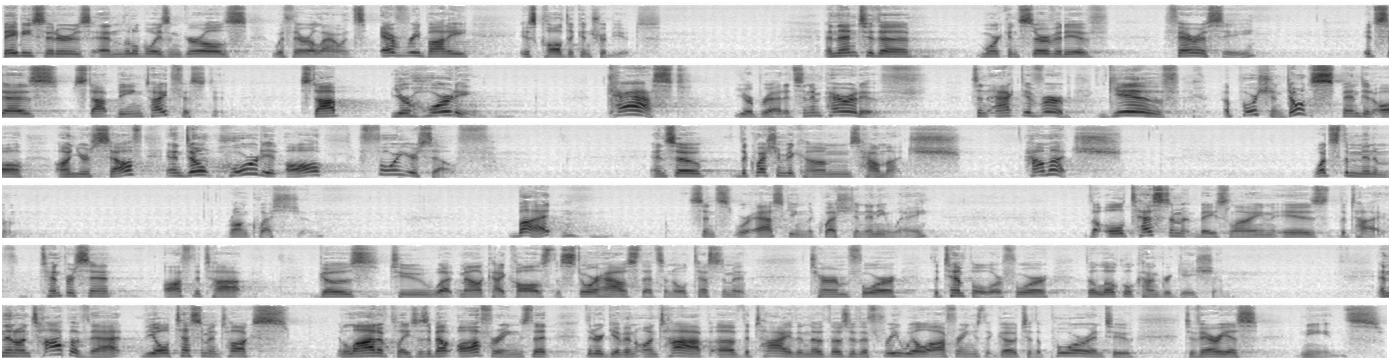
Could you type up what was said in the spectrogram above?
babysitters and little boys and girls with their allowance. Everybody is called to contribute. And then to the more conservative Pharisee, it says, stop being tight fisted, stop your hoarding, cast your bread. It's an imperative, it's an active verb. Give a portion. Don't spend it all on yourself, and don't hoard it all for yourself. And so the question becomes how much? How much? What's the minimum? Wrong question. But, since we're asking the question anyway, the Old Testament baseline is the tithe. 10% off the top goes to what Malachi calls the storehouse. That's an Old Testament term for the temple or for the local congregation. And then on top of that, the Old Testament talks in a lot of places about offerings that, that are given on top of the tithe. And those are the free will offerings that go to the poor and to, to various needs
